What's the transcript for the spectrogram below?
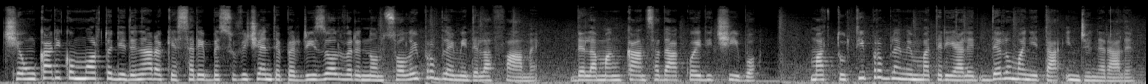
c'è un carico morto di denaro che sarebbe sufficiente per risolvere non solo i problemi della fame, della mancanza d'acqua e di cibo, ma tutti i problemi materiali dell'umanità in generale.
